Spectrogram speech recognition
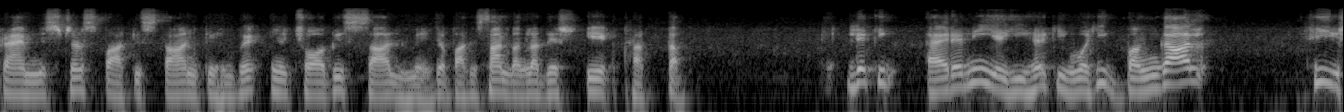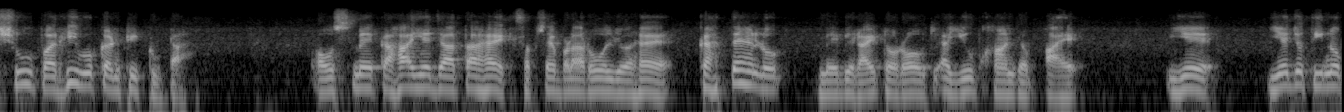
प्राइम मिनिस्टर्स पाकिस्तान के हुए चौबीस साल में, जब पाकिस्तान बांग्लादेश एक था तब। लेकिन आयरनी यही है कि वही बंगाल ही इशू पर ही वो कंट्री टूटा। और उसमें कहा यह जाता है कि सबसे बड़ा रोल जो है, कहते हैं लोग मे बी राइट और रॉन्ग कि अयूब खान जब आए, ये ये जो तीनों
